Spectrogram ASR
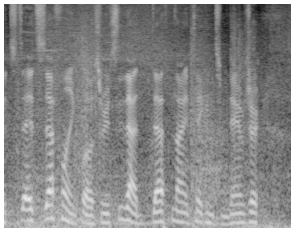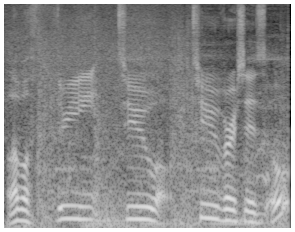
It's it's definitely close. We see that Death Knight taking some damage there. Level three, two, two versus oh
